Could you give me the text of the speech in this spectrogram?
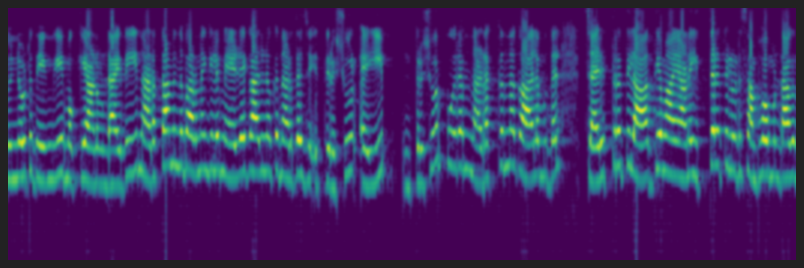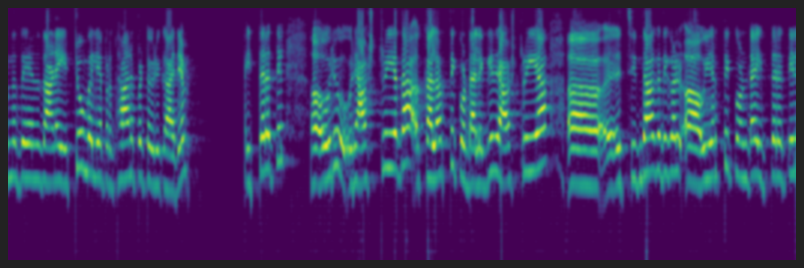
മുന്നോട്ട് നീങ്ങുകയും ഒക്കെയാണ് ഉണ്ടായത്. ഈ നടത്താമെന്ന് പറഞ്ഞെങ്കിലും ഏഴേ കാലിനൊക്കെ നടത്ത തൃശൂർ ഈ തൃശൂർ പൂരം നടക്കുന്ന കാലം മുതൽ ചരിത്രത്തിൽ ആദ്യമായാണ് ഇത്തരത്തിലൊരു സംഭവം ഉണ്ടാകുന്നത് എന്നതാണ് ഏറ്റവും വലിയ പ്രധാനപ്പെട്ട ഒരു കാര്യം. ഇത്തരത്തിൽ ഒരു രാഷ്ട്രീയത കലർത്തിക്കൊണ്ട് അല്ലെങ്കിൽ രാഷ്ട്രീയ ചിന്താഗതികൾ ഉയർത്തിക്കൊണ്ട് ഇത്തരത്തിൽ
